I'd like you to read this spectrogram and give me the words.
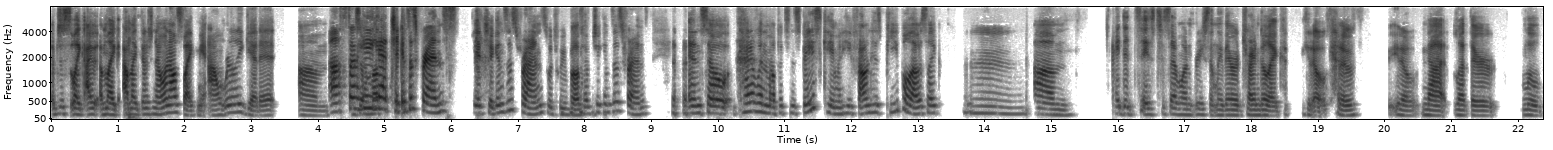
I'm just like, I, am like, I'm like, there's no one else like me. I don't really get it. Um, also, so he Mupp- had chickens as friends. He had chickens as friends, which we both have chickens as friends. And so, kind of when the Muppets in Space came and he found his people, I was like, mm. um, I did say to someone recently, they were trying to like, you know, kind of, you know, not let their little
